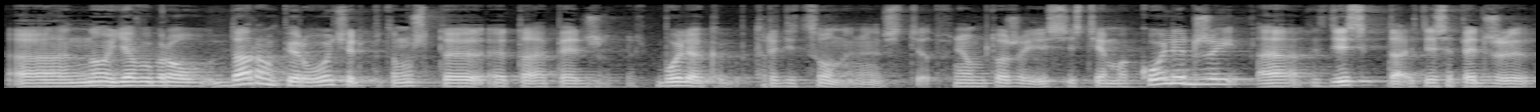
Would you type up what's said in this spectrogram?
э, но я выбрал Даром в первую очередь, потому что это, опять же, более как бы, традиционный университет. В нем тоже есть система колледжей, а здесь, да, здесь, опять же,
